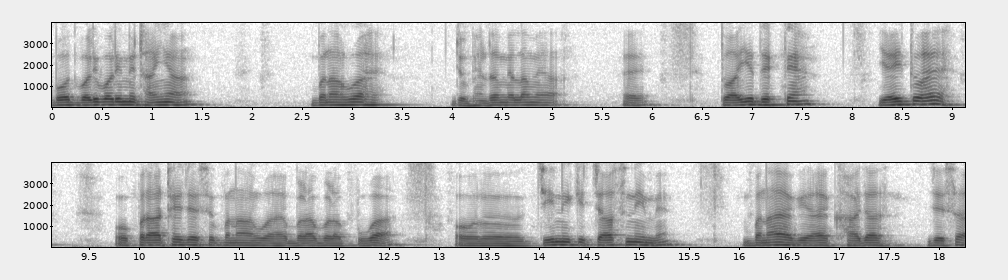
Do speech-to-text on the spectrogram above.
बहुत बड़ी बड़ी मिठाइयाँ बना हुआ है, जो भेंडरा मेला में है। तो आइए देखते हैं। यही तो है। वो पराठे जैसे बना हुआ है बड़ा बड़ा पुआ और चीनी की चाशनी में बनाया गया है खाजा जैसा।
